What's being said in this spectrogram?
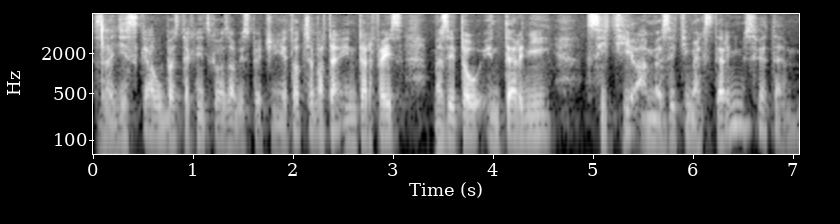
z hlediska vůbec technického zabezpečení. Je to třeba ten interface mezi tou interní sítí a mezi tím externím světem?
